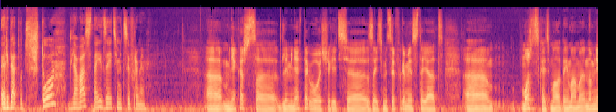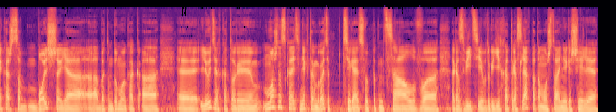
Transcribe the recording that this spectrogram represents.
Ребят, вот что для вас стоит за этими цифрами? А, мне кажется, для меня в первую очередь э, за этими цифрами стоят э, можно сказать, молодые мамы, но мне кажется, больше я а, об этом думаю как о э, людях, которые, можно сказать, в некотором роде теряют свой потенциал в развитии в других отраслях, потому что они решили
